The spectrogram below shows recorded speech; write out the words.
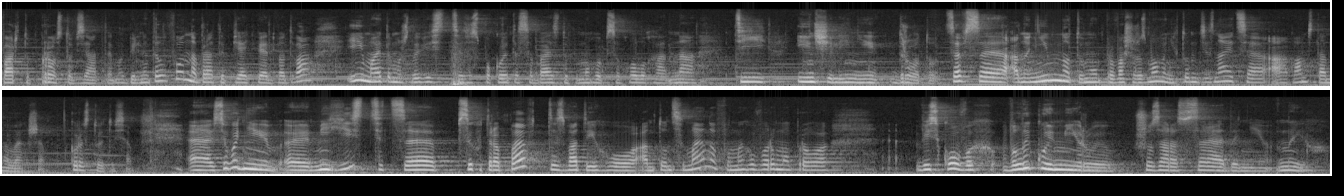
варто просто взяти мобільний телефон, набрати 5522 і маєте можливість заспокоїти себе з допомогою психолога на тій іншій лінії дроту. Це все анонімно, тому про вашу розмову ніхто не дізнається, а вам стане легше. Користуйтеся е, сьогодні. Е, мій гість це психотерапевт, звати його Антон Семенов. Ми говоримо про військових великою мірою, що зараз всередині них,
